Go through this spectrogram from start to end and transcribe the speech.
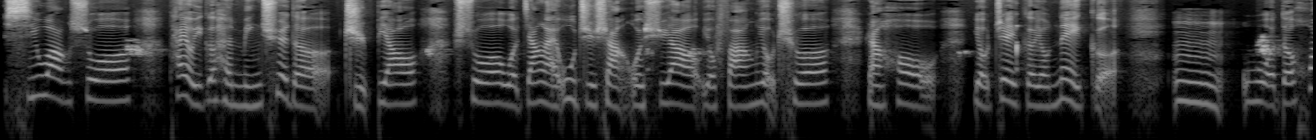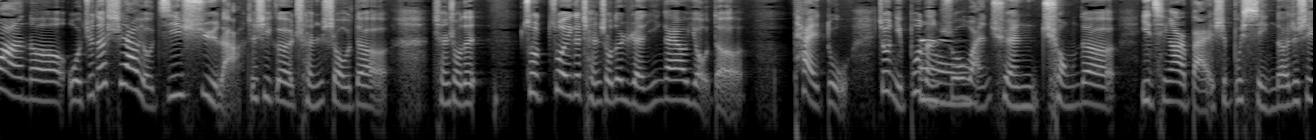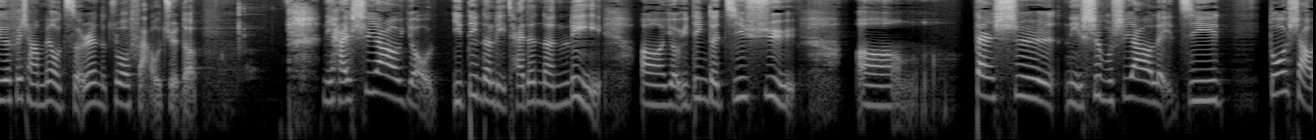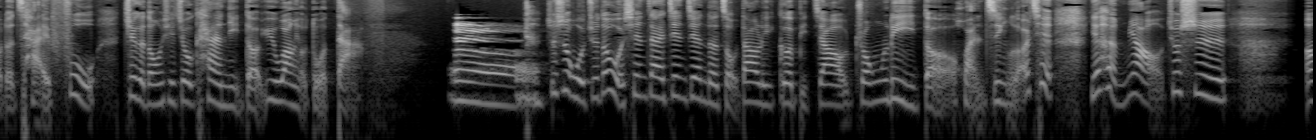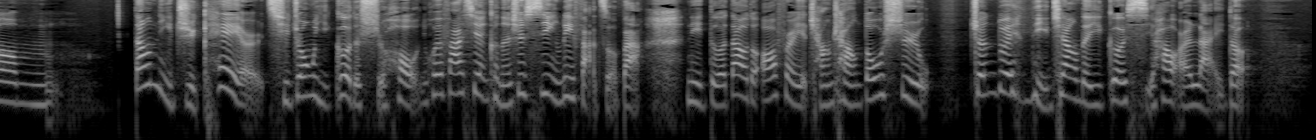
希望说他有一个很明确的指标，说我将来物质上我需要有房有车，然后有这个有那个。嗯，我的话呢，我觉得是要有积蓄啦，这是一个成熟的、成熟的做做一个成熟的人应该要有的态度。就你不能说完全穷的一清二白是不行的，这是一个非常没有责任的做法。我觉得。你还是要有一定的理财的能力，嗯，有一定的积蓄，嗯，但是你是不是要累积多少的财富，这个东西就看你的欲望有多大。嗯，就是我觉得我现在渐渐的走到了一个比较中立的环境了，而且也很妙，就是，嗯。当你只 care 其中一个的时候，你会发现可能是吸引力法则吧。你得到的 offer 也常常都是针对 你这样的一个喜好而来的。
